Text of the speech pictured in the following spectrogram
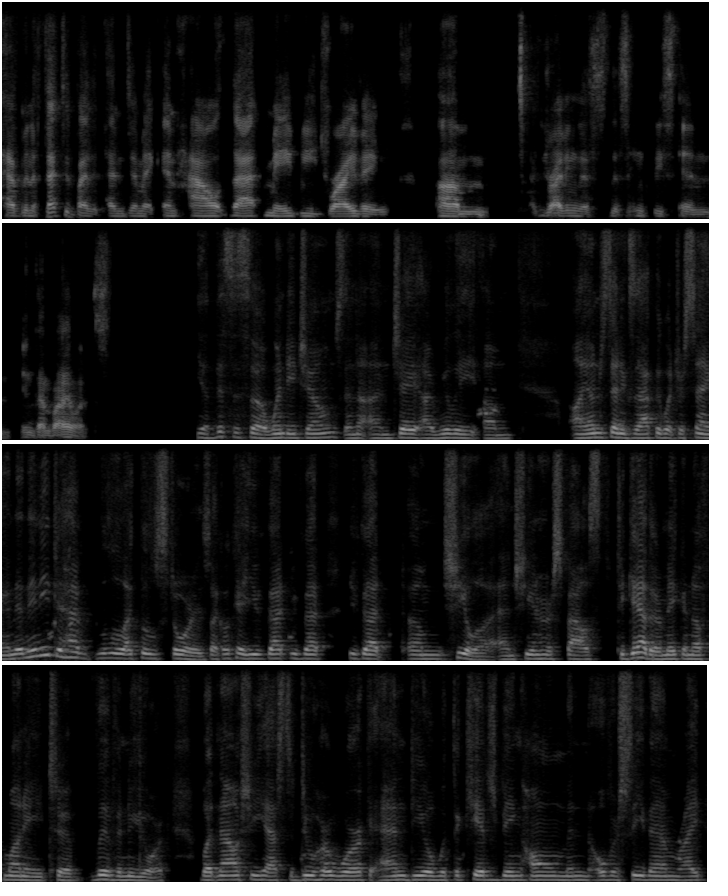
have been affected by the pandemic and how that may be driving um, driving this this increase in in gun violence. Yeah, this is uh, Wendy Jones and and Jay. I really um, I understand exactly what you're saying, and then they need to have little like little stories. Like, okay, you've got you've got you've got um, Sheila, and she and her spouse together make enough money to live in New York, but now she has to do her work and deal with the kids being home and oversee them, right?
